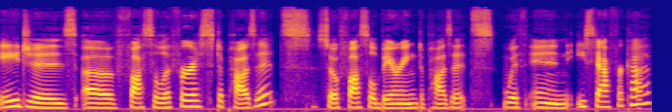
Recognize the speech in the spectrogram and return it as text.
ages of fossiliferous deposits, so fossil bearing deposits within East Africa,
